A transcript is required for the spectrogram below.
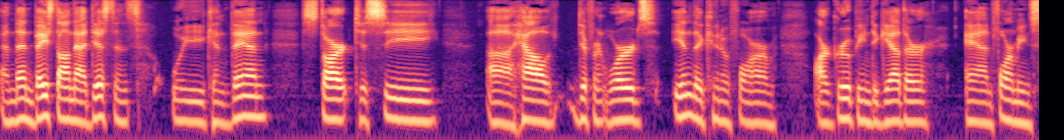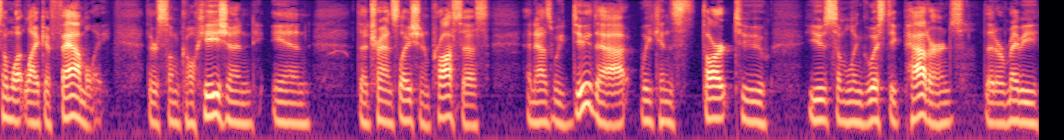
And then based on that distance, we can then start to see uh, how different words in the cuneiform are grouping together and forming somewhat like a family. There's some cohesion in the translation process. And as we do that, we can start to use some linguistic patterns that are maybe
